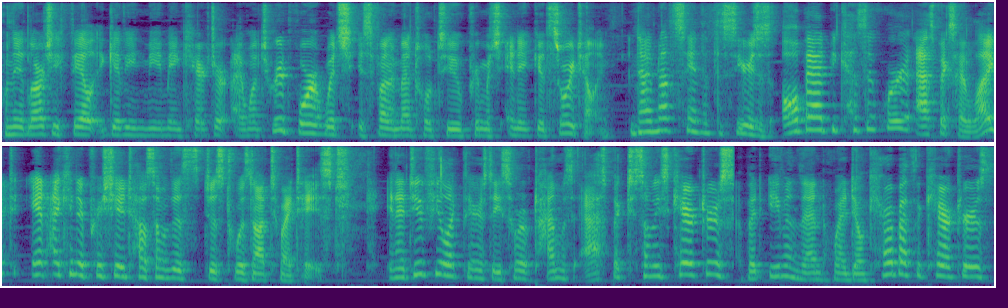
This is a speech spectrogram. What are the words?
when they largely fail at giving me a main character I want to root for, which is fundamental to pretty much any good storytelling. Now, I'm not saying that the series is all bad because there were aspects I liked, and I can appreciate how some of this just was not to my taste. And I do feel like there's a sort of timeless aspect to some of these characters, but even then, when I don't care about the characters,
